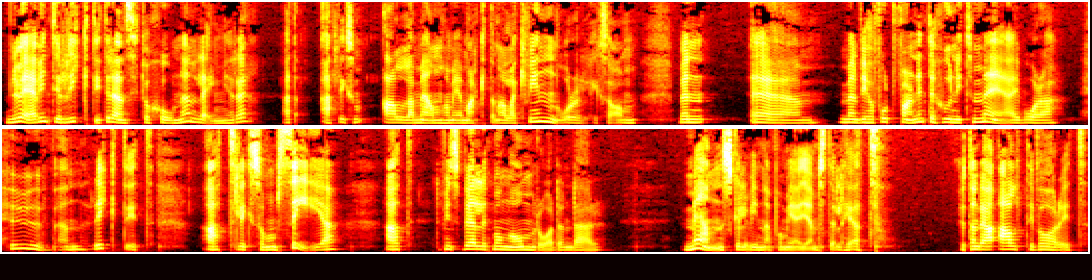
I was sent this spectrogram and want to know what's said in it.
nu är vi inte riktigt i den situationen längre. Att, att liksom alla män har mer makt än alla kvinnor. Liksom. Men, eh, men vi har fortfarande inte hunnit med i våra huvuden riktigt. Att liksom se att det finns väldigt många områden där män skulle vinna på mer jämställdhet. Utan det har alltid varit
